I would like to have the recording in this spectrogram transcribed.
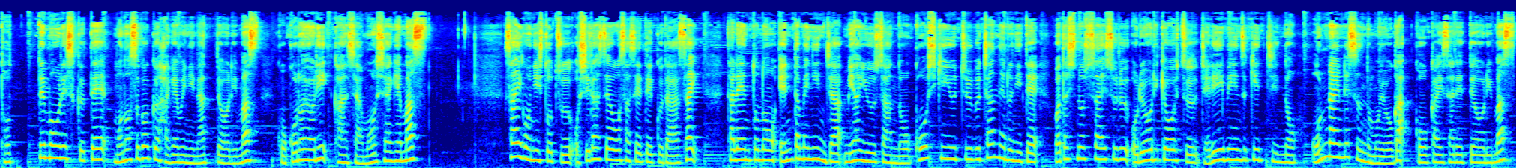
とっても嬉しくてものすごく励みになっております。心より感謝申し上げます。最後に一つお知らせをさせてください。タレントのエンタメ忍者みやゆうさんの公式 YouTube チャンネルにて私の主催するお料理教室ジェリービーンズキッチンのオンラインレッスンの模様が公開されております。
